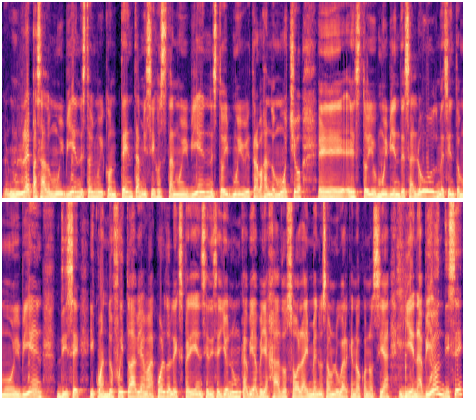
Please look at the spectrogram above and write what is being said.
lo he pasado muy bien, estoy muy contenta, mis hijos están muy bien, estoy muy trabajando mucho, eh, estoy muy bien de salud, me siento muy bien, dice, y cuando fui todavía me acuerdo la experiencia, dice, yo nunca había viajado sola y menos a un lugar que no conocía y en avión, dice,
